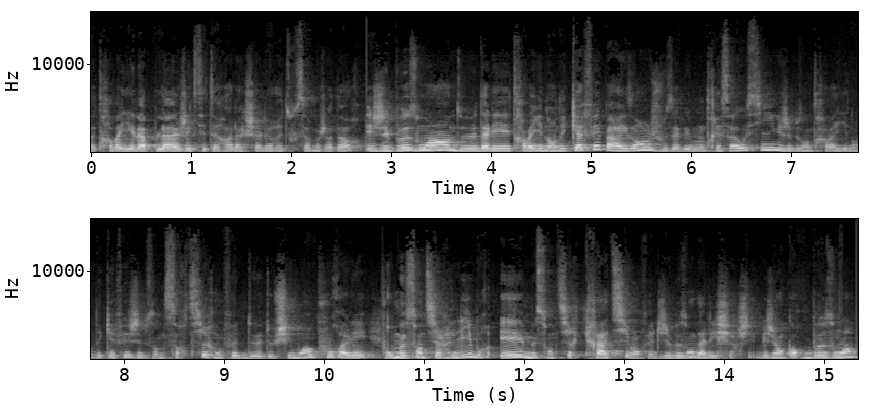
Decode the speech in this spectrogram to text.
Euh, travailler la plage, etc., la chaleur et tout ça, moi j'adore. Et j'ai besoin d'aller travailler dans des cafés par exemple, je vous avais montré ça aussi, j'ai besoin de travailler dans des cafés, j'ai besoin de sortir en fait de, chez moi pour aller, pour me sentir libre et me sentir créative en fait. J'ai besoin d'aller chercher, mais j'ai encore besoin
